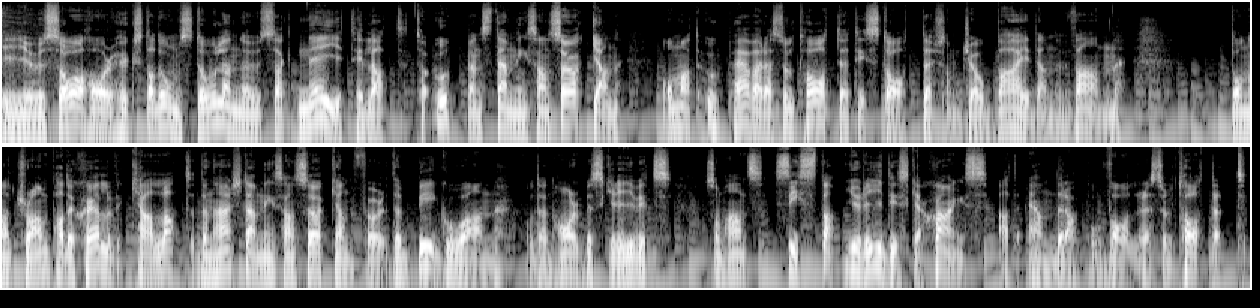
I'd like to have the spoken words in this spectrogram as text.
I USA har Högsta domstolen nu sagt nej till att ta upp en stämningsansökan om att upphäva resultatet i stater som Joe Biden vann. Donald Trump hade själv kallat den här stämningsansökan för “the big one” och den har beskrivits som hans sista juridiska chans att ändra på valresultatet.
